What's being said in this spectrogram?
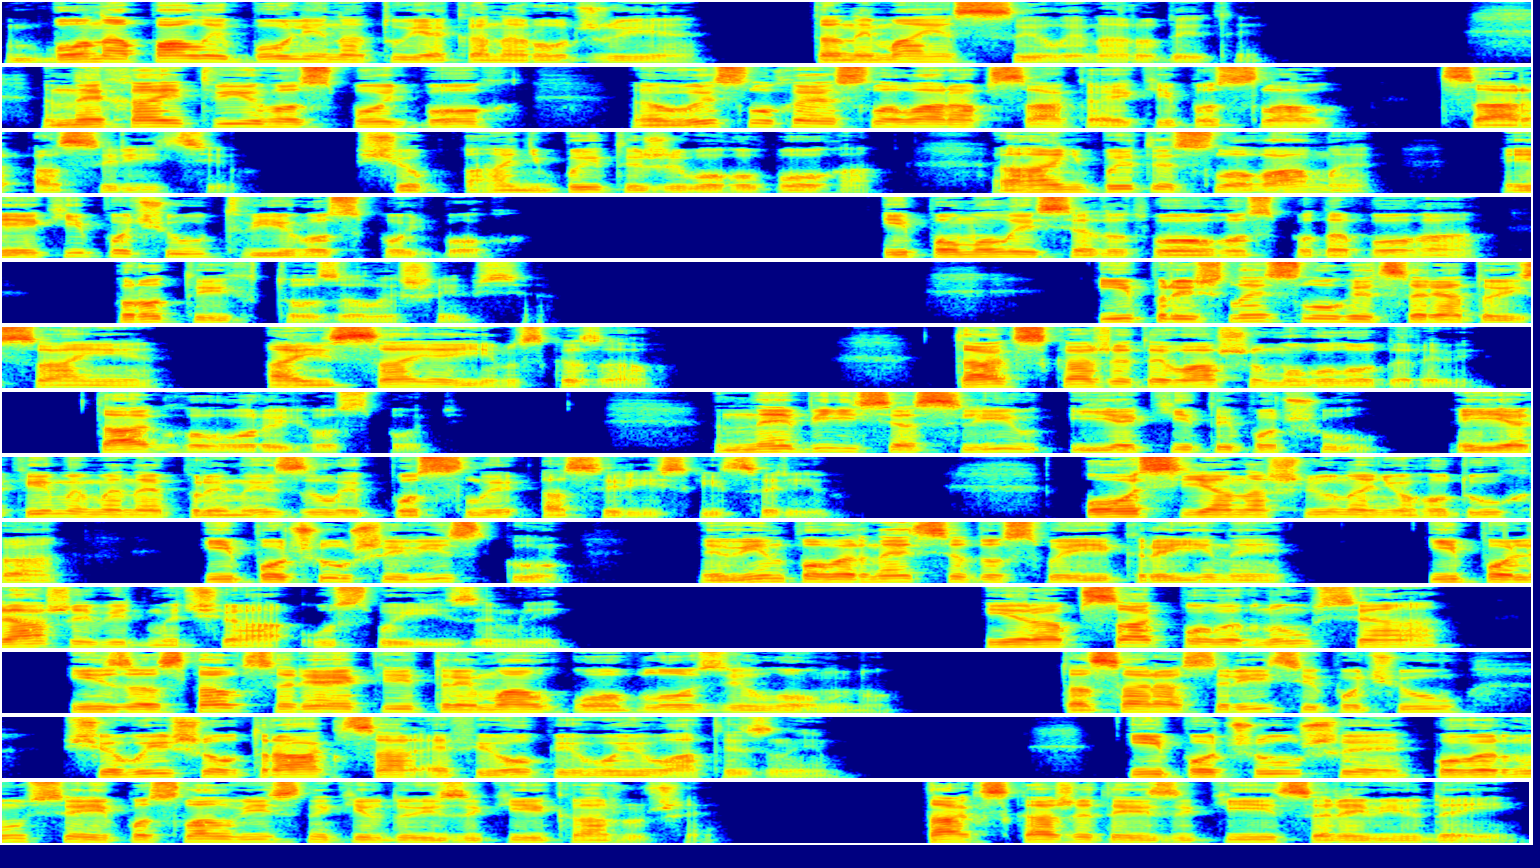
Бо напали болі на ту, яка народжує, та немає сили народити. Нехай твій Господь Бог вислухає слова Рапсака, які послав цар Асирійців, щоб ганьбити живого Бога, ганьбити словами, які почув твій Господь Бог. І помолися до твого Господа Бога про тих, хто залишився. І прийшли слуги царя до Ісаї, а Ісая їм сказав: Так скажете вашому володареві, так говорить Господь. Не бійся слів, які ти почув, і якими мене принизили посли асирійських царів. Ось я нашлю на нього духа, і, почувши вістку, він повернеться до своєї країни і поляже від меча у своїй землі. І Рапсак повернувся і застав царя, який тримав у облозі ломну. Та цар Асирійці почув, що вийшов трак цар Ефіопів воювати з ним. І, почувши, повернувся і послав вісників до Ізикії, кажучи Так скажете Ізикії, цареві юдеї.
